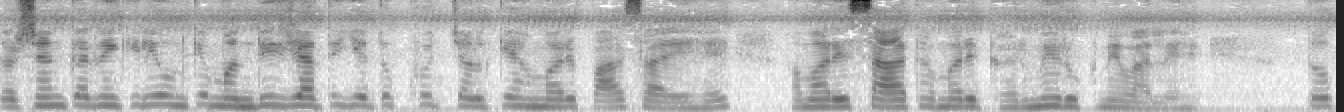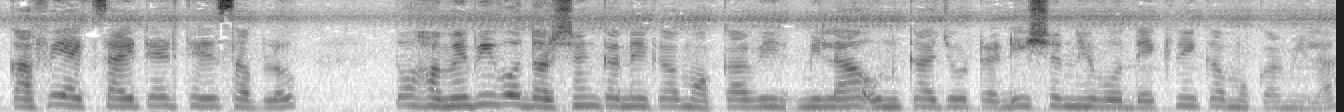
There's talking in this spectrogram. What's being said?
दर्शन करने के लिए उनके मंदिर जाते ये तो खुद चल के हमारे पास आए हैं, हमारे साथ, हमारे घर में रुकने वाले हैं। तो काफ़ी एक्साइटेड थे सब लोग। तो हमें भी वो दर्शन करने का मौका भी मिला, उनका जो ट्रेडिशन है वो देखने का मौका मिला।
